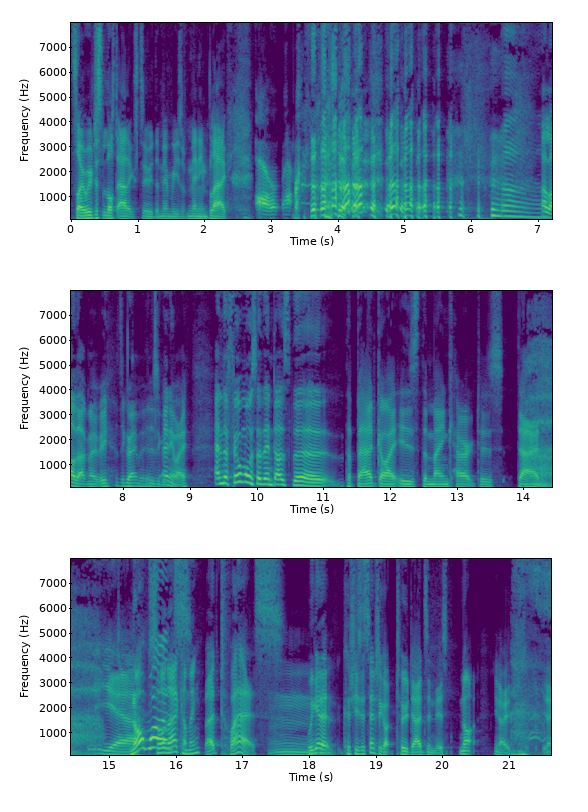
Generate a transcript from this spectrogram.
Sorry, we've just lost Alex to the memories of Men in Black. I love that movie. it's a great movie. It is a good Anyway, movie. and the film also then does the the bad guy is the main character's dad. Yeah. Not once. Saw that coming. But twice. Mm. We get it because she's essentially got two dads in this. Not you know. you know,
